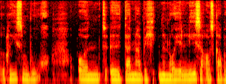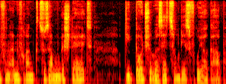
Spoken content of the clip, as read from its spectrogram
Riesenbuch. Und äh, dann habe ich eine neue Leseausgabe von Anne Frank zusammengestellt. Die deutsche Übersetzung, die es früher gab,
